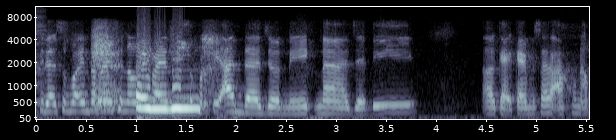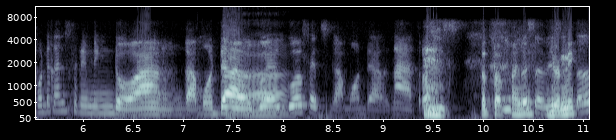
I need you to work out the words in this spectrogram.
Tidak semua international fans seperti Anda, Jonik. Nah, jadi eh, kayak kayak misalnya akun-akun kan streaming doang, nggak modal. Ah. Gue gue fans nggak modal. Nah, terus Tetap terus aja. Jonik, itu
